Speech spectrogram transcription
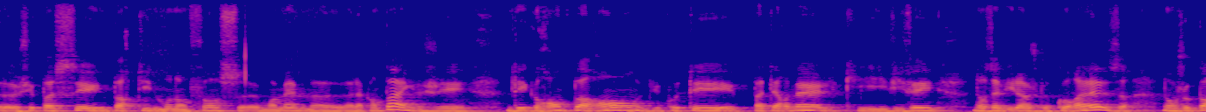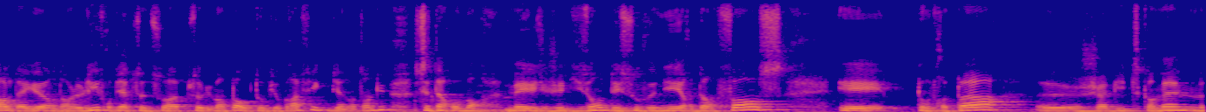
euh, j'ai passé une partie de mon enfance euh, moi-même euh, à la campagne. J'ai des grands-parents du côté paternel qui vivaient dans un village de Corrèze, dont je parle d'ailleurs dans le livre, bien que ce ne soit absolument pas autobiographique, bien entendu. C'est un roman. Mais j'ai, disons, des souvenirs d'enfance. Et d'autre part, j'habite quand même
